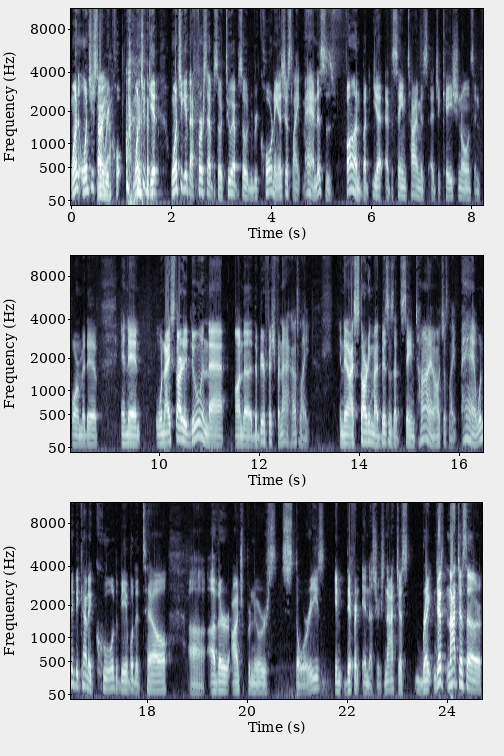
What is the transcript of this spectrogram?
once once you start oh, yeah. reco- once you get once you get that first episode, two episode recording, it's just like man, this is fun, but yet at the same time, it's educational, it's informative, and then when I started doing that on the the Beer Fish Fanatic, I was like. And then I starting my business at the same time. I was just like, man, wouldn't it be kind of cool to be able to tell uh, other entrepreneurs' stories in different industries, not just right, just not just a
